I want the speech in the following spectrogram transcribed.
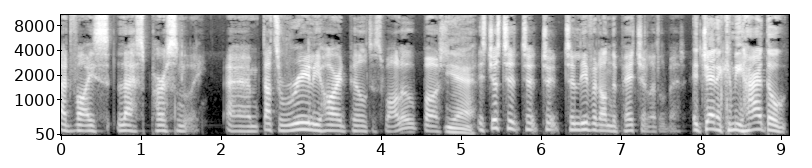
advice less personally. Um, that's a really hard pill to swallow, but yeah, it's just to, to, to, to leave it on the pitch a little bit. It, Jen, it can be hard though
